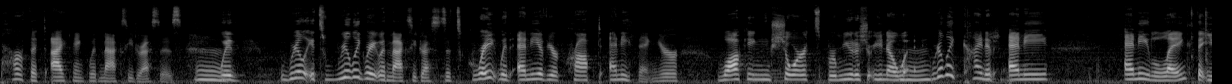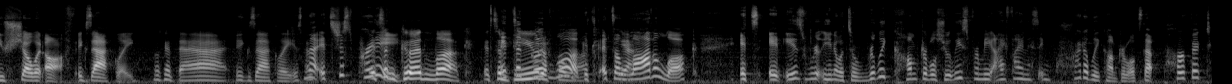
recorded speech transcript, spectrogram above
perfect, I think, with maxi dresses. Mm. With really, it's really great with maxi dresses. It's great with any of your cropped anything. Your walking shorts, Bermuda shorts. You know, Mm-hmm. really kind of any any length that you show it off. Exactly. Look at that. Exactly. Isn't that? It's just pretty It's a good look. It's a it's beautiful a good look. It's, it's a Yeah. lot of look. It's it is really you know it's a really comfortable shoe. At least for me, I find this incredibly comfortable. It's that perfect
